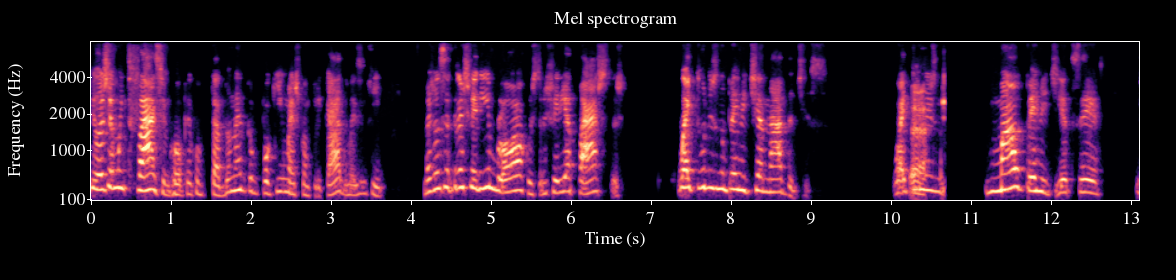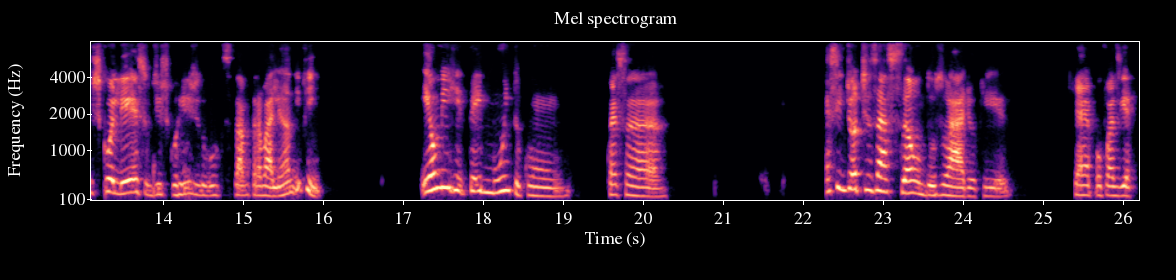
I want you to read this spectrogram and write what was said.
Que hoje é muito fácil em qualquer computador, né? Um pouquinho mais complicado, mas enfim. Mas você transferia em blocos, transferia pastas. O iTunes não permitia nada disso. O iTunes é. mal permitia que você escolhesse o disco rígido com que você estava trabalhando, enfim. Eu me irritei muito com, com essa, essa idiotização do usuário que, que a Apple fazia.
